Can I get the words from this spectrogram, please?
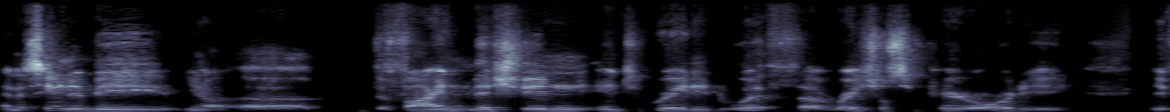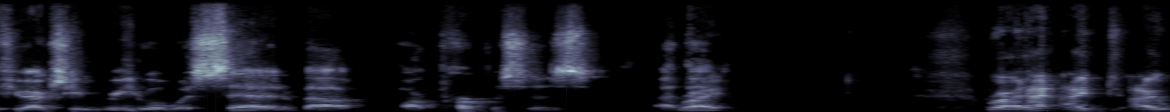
and it seemed to be you know a divine mission integrated with uh, racial superiority if you actually read what was said about our purposes right that. right I, I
